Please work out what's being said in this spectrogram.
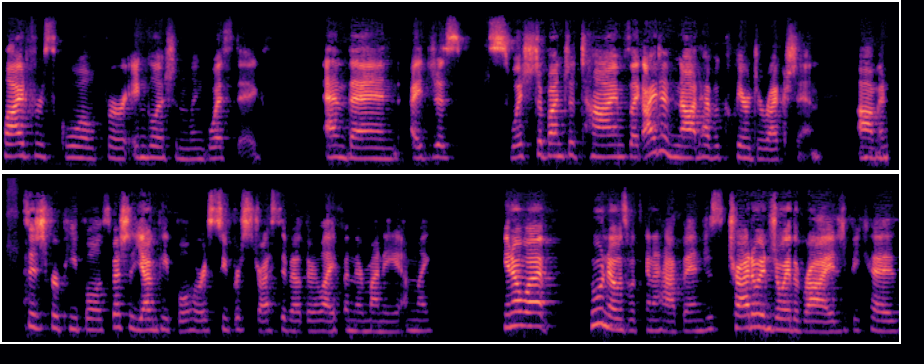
applied for school for English and linguistics, and then I just switched a bunch of times. Like I did not have a clear direction. Um, mm-hmm. and message for people, especially young people who are super stressed about their life and their money. I'm like, you know what? Who knows what's going to happen? Just try to enjoy the ride because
